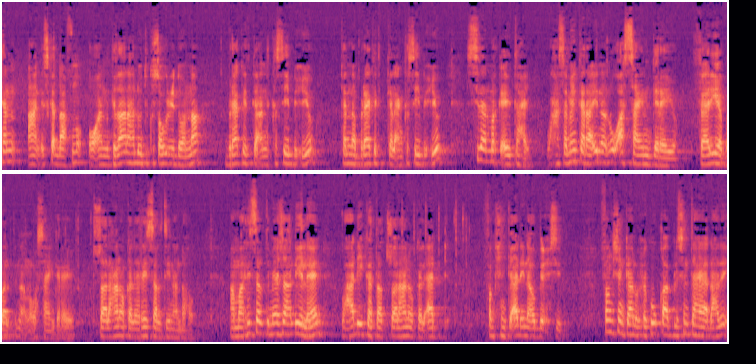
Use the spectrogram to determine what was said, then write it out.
kan aan iska dhaafno oo aan gadaana hadhowti ka soo wici doonaa bracketka aan ka sii bixiyo kanna bracketka kale aan ka sii bixiyo sidaan marka ay tahay waxaan samayn karaa inaan u assign gareeyo variable inaan u assign gareeyo. Tusaale ahaan oo kale result inaan dhaho. Ama result meesha aan dhihi lahayn waxaa dhihi kartaa tusaale ahaan oo kale add functionka add inaa u bixisid functionkan waxay ku qaabilsan tahay aa dhahday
